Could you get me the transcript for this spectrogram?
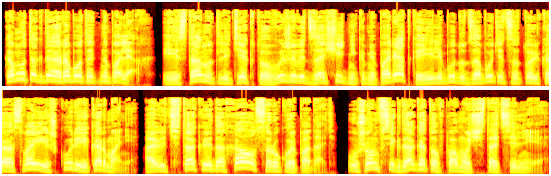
кому тогда работать на полях? И станут ли те, кто выживет, защитниками порядка или будут заботиться только о своей шкуре и кармане? А ведь так и до хаоса рукой подать. Уж он всегда готов помочь стать сильнее.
